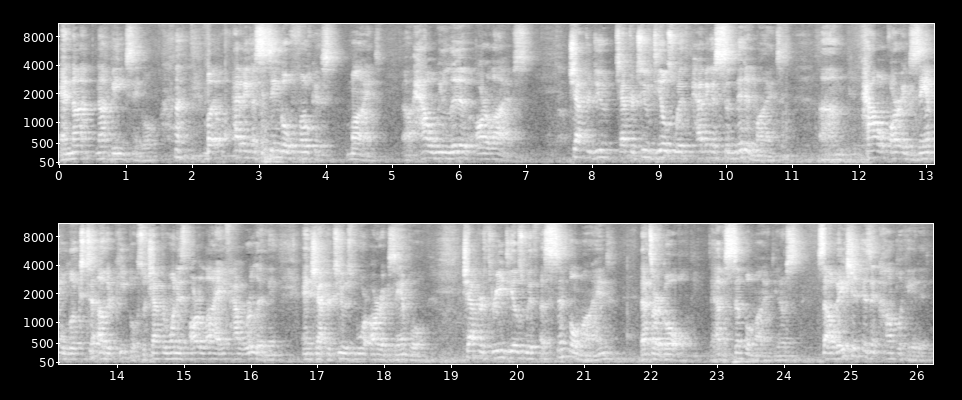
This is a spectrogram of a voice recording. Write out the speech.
and not, not being single, but having a single focused mind, uh, how we live our lives. Chapter 2, chapter 2 deals with having a submitted mind um, how our example looks to other people. So, chapter one is our life, how we're living, and chapter two is more our example. Chapter three deals with a simple mind. That's our goal, to have a simple mind. You know, salvation isn't complicated,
